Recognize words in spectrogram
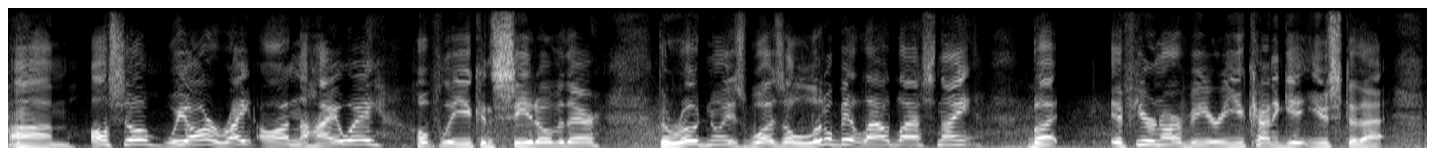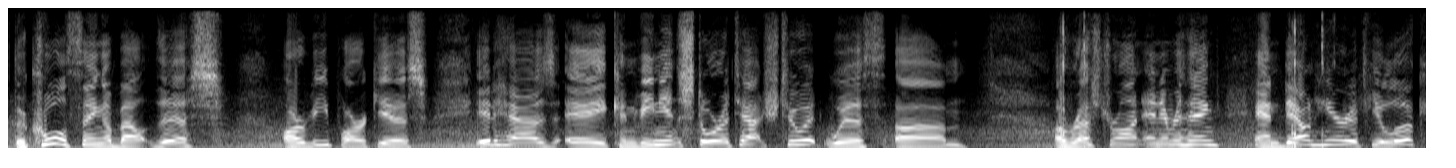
Um, also, we are right on the highway. Hopefully you can see it over there. The road noise was a little bit loud last night, but if you're an RVer, you kind of get used to that. The cool thing about this RV park is it has a convenience store attached to it with um, a restaurant and everything. And down here, if you look,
